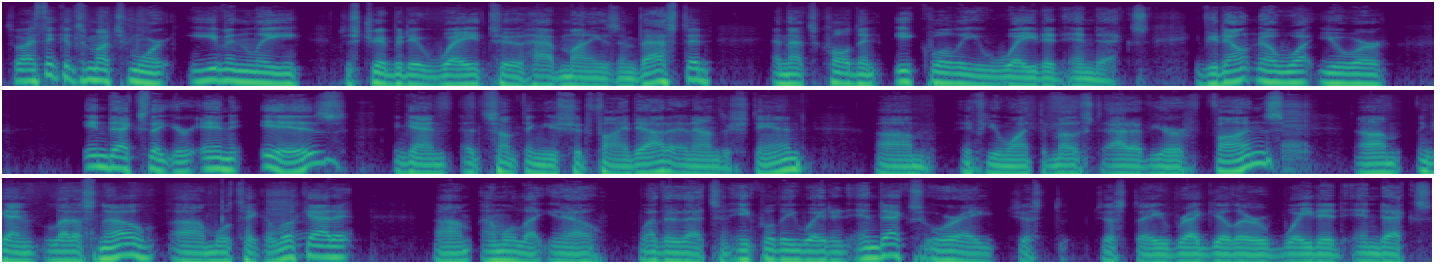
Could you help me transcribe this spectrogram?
So I think it's a much more evenly distributed way to have monies invested, and that's called an equally weighted index. If you don't know what your index that you're in is, again, it's something you should find out and understand. Um, if you want the most out of your funds, um, again, let us know. Um, we'll take a look at it, um, and we'll let you know whether that's an equally weighted index or a just just a regular weighted index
